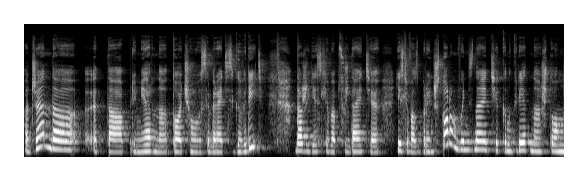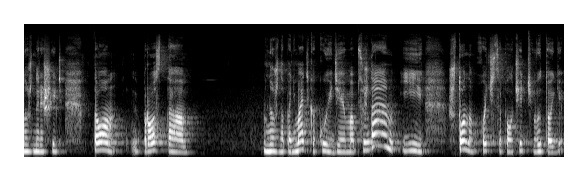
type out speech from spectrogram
адженда — это примерно то, о чем вы собираетесь говорить. Даже если вы обсуждаете, если у вас брейншторм, вы не знаете конкретно, что вам нужно решить, то просто Нужно понимать, какую идею мы обсуждаем и что нам хочется получить в итоге.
